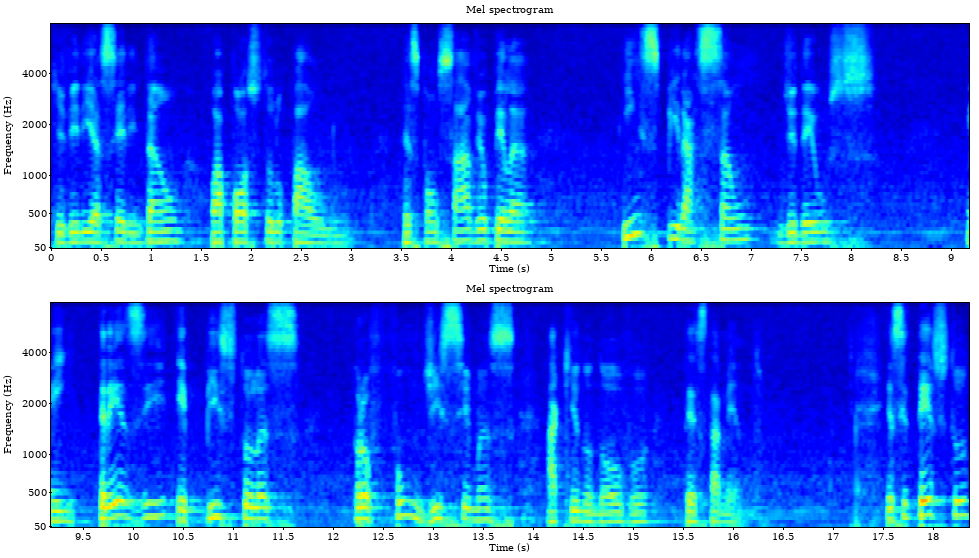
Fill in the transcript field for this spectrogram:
que viria a ser então o apóstolo Paulo, responsável pela inspiração de Deus em 13 epístolas profundíssimas aqui no Novo Testamento. Esse texto,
